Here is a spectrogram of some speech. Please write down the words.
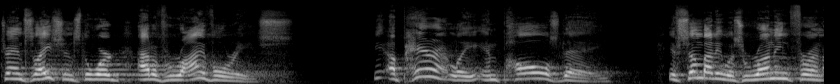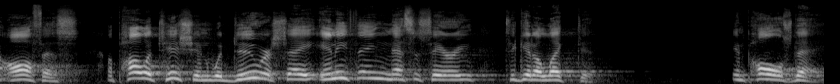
translations, the word out of rivalries. Apparently, in Paul's day, if somebody was running for an office, a politician would do or say anything necessary to get elected. In Paul's day.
